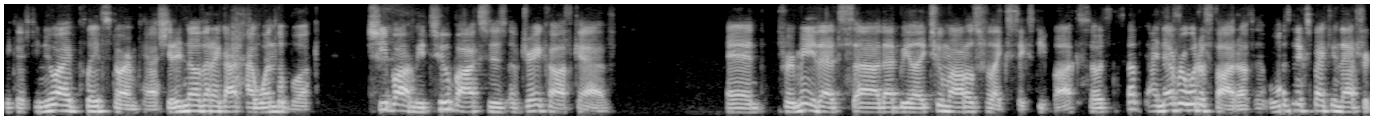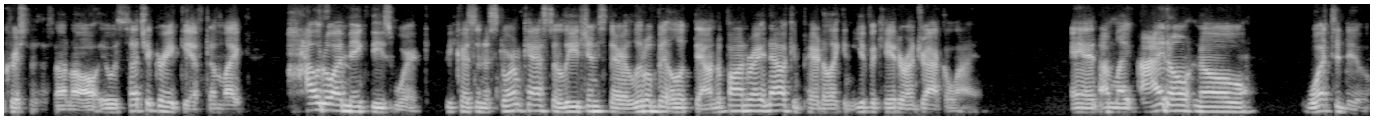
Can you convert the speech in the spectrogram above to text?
because she knew I played Stormcast. She didn't know that I got I won the book. She bought me two boxes of Dracoth Cav. And for me, that's uh, that'd be like two models for like sixty bucks. So it's something I never would have thought of. I wasn't expecting that for Christmas at all. It was such a great gift. I'm like, how do I make these work? Because in a Stormcast Allegiance, they're a little bit looked down upon right now compared to like an Evocator on Dracoline. And I'm like, I don't know what to do.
